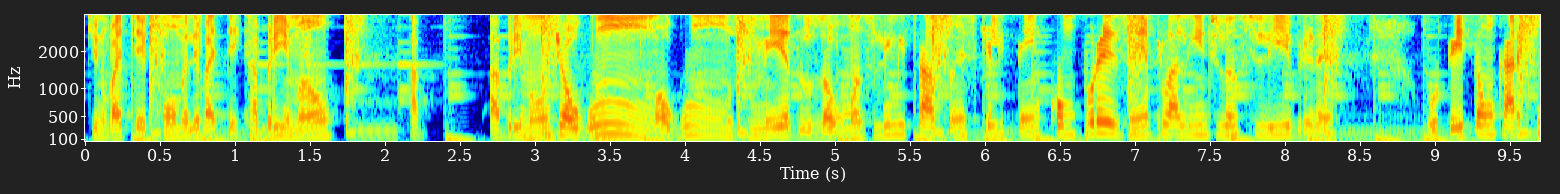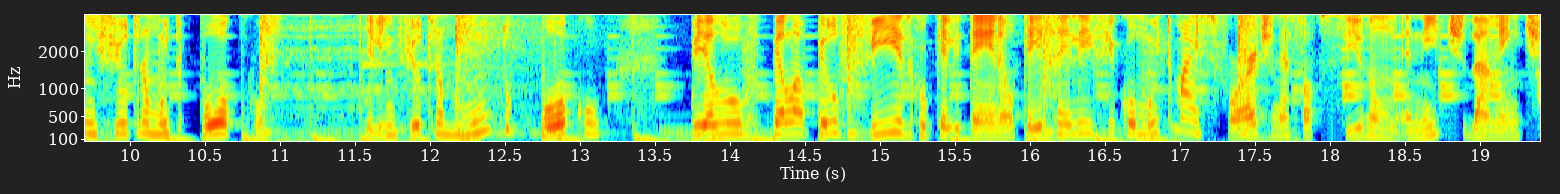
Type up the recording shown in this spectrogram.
que não vai ter como, ele vai ter que abrir mão abrir mão de algum, alguns medos, algumas limitações que ele tem, como por exemplo a linha de lance livre, né? O Tatum é um cara que infiltra muito pouco. Ele infiltra muito pouco pelo, pela, pelo físico que ele tem, né? O Tatum ele ficou muito mais forte nessa off-season, é nitidamente.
